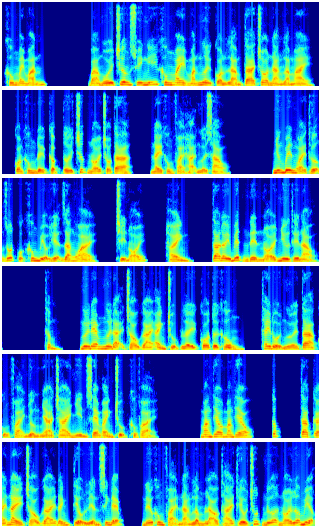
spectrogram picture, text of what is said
không may mắn. Bà mối trương suy nghĩ không may mắn ngươi còn làm ta cho nàng làm ai, còn không đề cập tới trước nói cho ta, này không phải hại người sao. Nhưng bên ngoài thượng rốt cuộc không biểu hiện ra ngoài, chỉ nói, hành, ta đây biết nên nói như thế nào. Thẩm, ngươi đem ngươi đại cháu gái ảnh chụp lấy có tới không, thay đổi người ta cũng phải nhường nhà trai nhìn xem ảnh chụp không phải. Mang theo mang theo, cấp, ta cái này cháu gái đánh tiểu liền xinh đẹp, nếu không phải nàng lâm láo thái thiếu chút nữa nói lỡ miệng,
